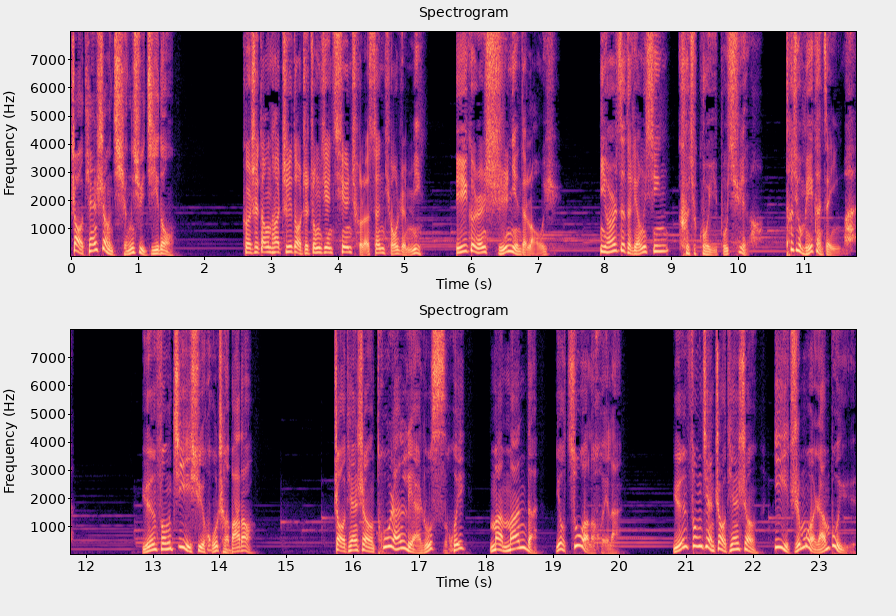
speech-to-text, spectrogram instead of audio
赵天胜情绪激动。可是当他知道这中间牵扯了三条人命，一个人十年的牢狱，你儿子的良心可就过意不去了，他就没敢再隐瞒。云峰继续胡扯八道。赵天胜突然脸如死灰。慢慢的又坐了回来。云峰见赵天胜一直默然不语，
